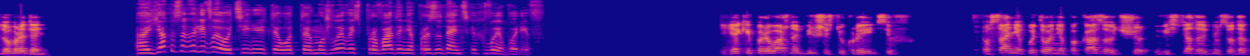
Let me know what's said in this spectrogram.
Добрий день. Як взагалі ви оцінюєте от е, можливість проведення президентських виборів? Як і переважна більшість українців, останні опитування показують, що 81%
